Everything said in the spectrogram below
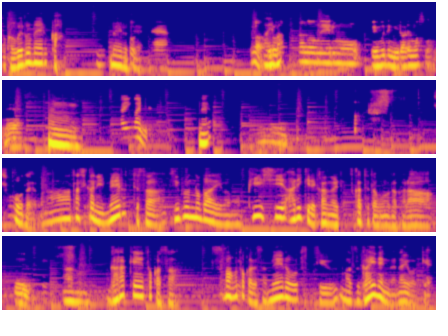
とか、ウェブメールか。メールでそうです。ね。今、あ今？あのメールもウェブで見られますもんね。うん。大概にですうんそうだよな確かにメールってさ、自分の場合はもう PC ありきで考えて使ってたものだから、うん。あの、ガラケーとかさ、スマホとかでさ、メールを打つっていう、まず概念がないわけ。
